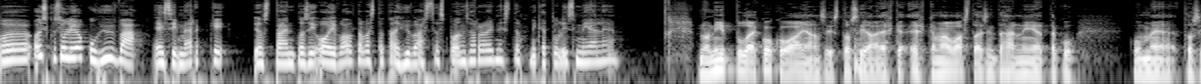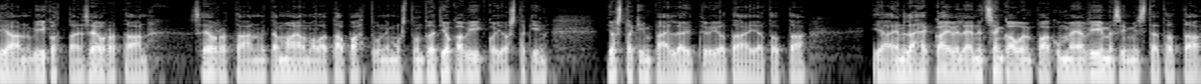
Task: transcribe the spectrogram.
Ö, olisiko sinulla joku hyvä esimerkki jostain tosi oivaltavasta tai hyvästä sponsoroinnista, mikä tulisi mieleen? No niitä tulee koko ajan, siis tosiaan ehkä, ehkä mä vastaisin tähän niin, että kun, kun me tosiaan viikoittain seurataan, seurataan, mitä maailmalla tapahtuu, niin musta tuntuu, että joka viikko jostakin, jostakin päin löytyy jotain. Ja, tota, ja en lähde kaivelemaan nyt sen kauempaa kuin meidän viimeisimmistä tota,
